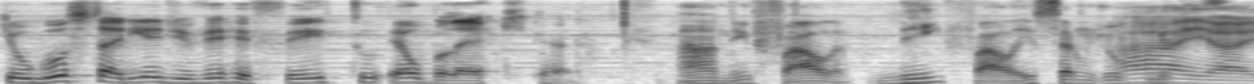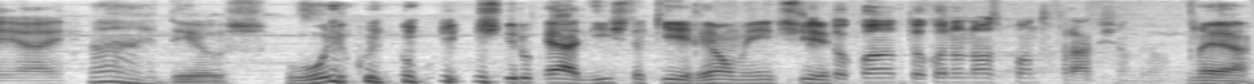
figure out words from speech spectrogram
que eu gostaria de ver refeito é o Black, cara. Ah, nem fala, nem fala. Esse era um jogo que Ai, ai, ai. Ai, Deus. O único jogo de tiro realista que realmente Tocou, tocou no nosso ponto fraco, Xandrão. é.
